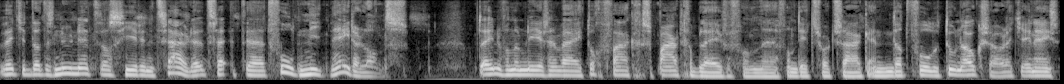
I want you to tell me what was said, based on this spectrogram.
weet je, dat is nu net als hier in het zuiden. Het, het, eh, het voelt niet Nederlands. Op de een of andere manier zijn wij toch vaak gespaard gebleven van, eh, van dit soort zaken. En dat voelde toen ook zo. Dat je ineens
